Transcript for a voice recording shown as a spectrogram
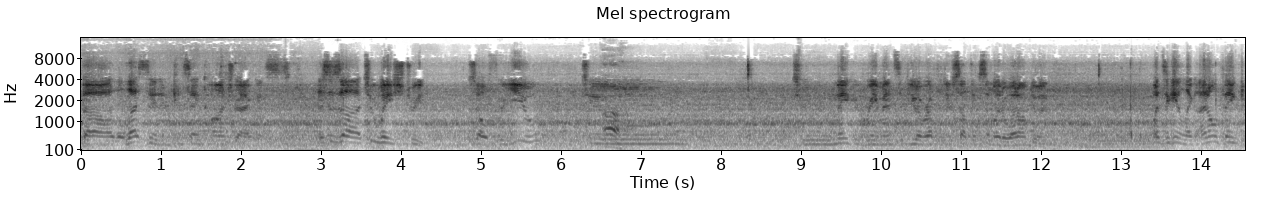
the the lesson in consent contract is this is a two way street. So for you to to make agreements if you ever have to do something similar to what I'm doing. Once again, like I don't think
